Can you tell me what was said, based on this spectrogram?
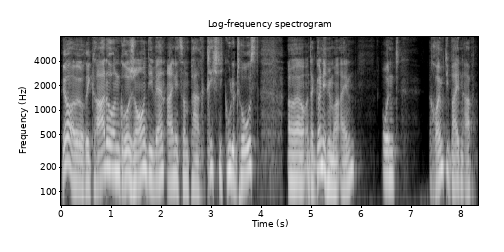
ja, Ricardo und Grosjean, die wären eigentlich so ein paar richtig gute Toast äh, und da gönne ich mir mal einen und räumt die beiden ab.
